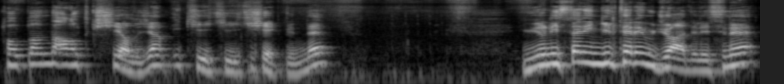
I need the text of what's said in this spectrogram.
toplamda 6 kişi alacağım. 2-2-2 şeklinde. Yunanistan İngiltere mücadelesine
